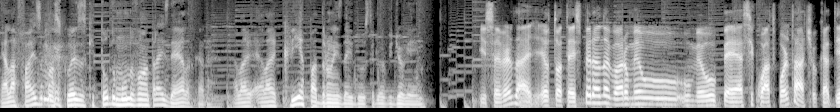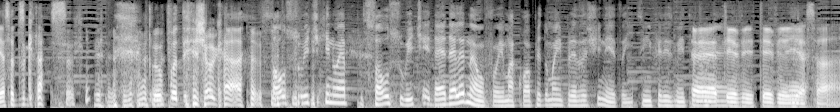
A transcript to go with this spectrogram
Ela faz umas coisas que todo mundo vão atrás dela, cara. Ela, ela cria padrões da indústria do videogame. Isso é verdade. Eu tô até esperando agora o meu, o meu PS4 portátil. Cadê essa desgraça? pra eu poder jogar. Só o Switch que não é. Só o Switch, a ideia dela não. Foi uma cópia de uma empresa chinesa. Isso, infelizmente. É, é... teve, teve aí é. essa.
